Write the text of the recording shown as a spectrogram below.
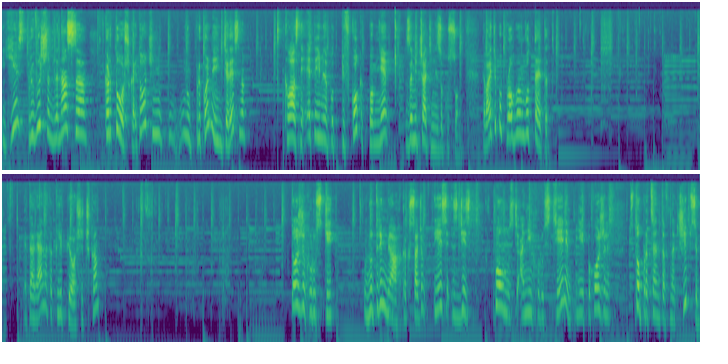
есть привычная для нас э, картошка. Это очень ну, прикольно и интересно. Классно. Это именно под пивко, как по мне, замечательный закусон. Давайте попробуем вот этот. Это реально как лепешечка. Тоже хрустит. Внутри мягко, кстати. Если здесь полностью они хрустели и похожи 100% на чипсы,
